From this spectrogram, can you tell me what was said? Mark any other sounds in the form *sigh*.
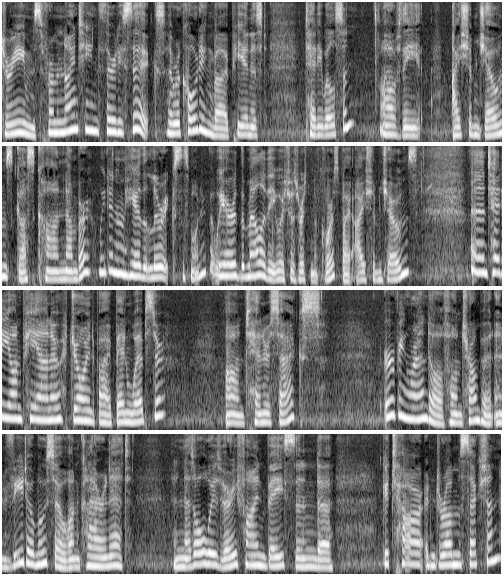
Dreams from 1936, a recording by pianist Teddy Wilson of the Isham Jones Gus Kahn number. We didn't hear the lyrics this morning, but we heard the melody, which was written, of course, by Isham Jones. And Teddy on piano, joined by Ben Webster on tenor sax, Irving Randolph on trumpet, and Vido Musso on clarinet. And as always, very fine bass and uh, guitar and drum section,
